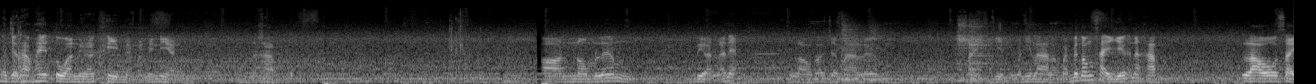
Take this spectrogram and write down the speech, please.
มันจะทำให้ตัวเนื้อครีมเนี่ยมันไม่เนียน ครับตอนนมเริ่มเดือดแล้วเนี่ย เราก็จะมาเริ่มใส่กลิ่นวานิลาลงไปไม่ต้องใส่เยอะนะครับ เราใส่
